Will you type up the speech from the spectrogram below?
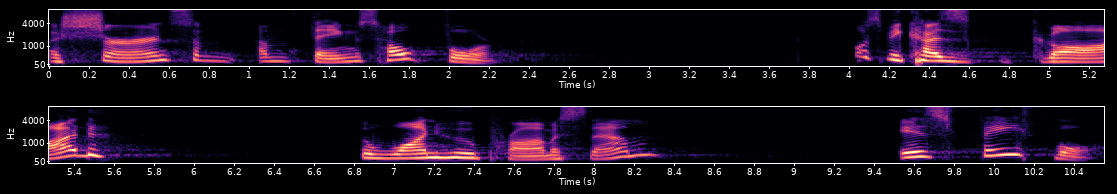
assurance of, of things hoped for? Well, it's because God, the one who promised them, is faithful.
